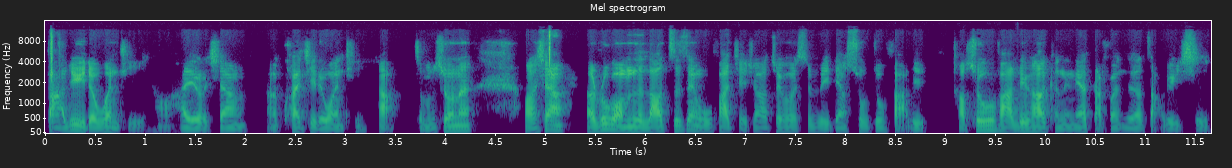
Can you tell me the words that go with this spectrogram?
法律的问题，哈，还有像啊会计的问题。好，怎么说呢？好像啊，如果我们的劳资证无法解决，最后是不是一定要诉诸法律？好，诉诸法律的话，可能你要打官司要找律师。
